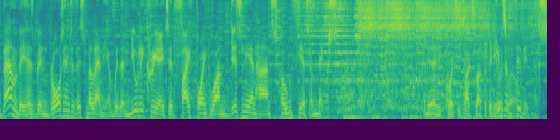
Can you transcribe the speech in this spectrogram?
Bambi has been brought into this millennium with a newly created 5.1 Disney enhanced home theater mix. And then of course he talks about the It video gives as a well. vividness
